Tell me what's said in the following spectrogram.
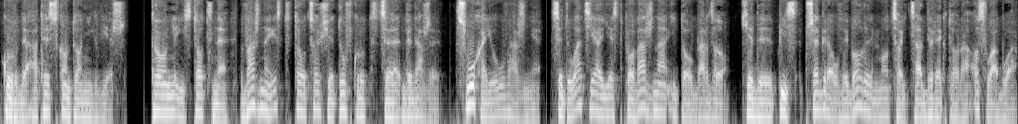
Kurde a ty skąd o nich wiesz? To nieistotne, ważne jest to co się tu wkrótce wydarzy. Słuchaj uważnie, sytuacja jest poważna i to bardzo. Kiedy PiS przegrał wybory moc ojca dyrektora osłabła,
